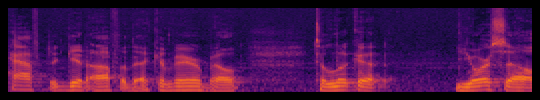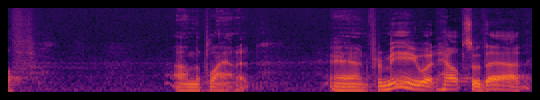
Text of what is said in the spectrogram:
have to get off of that conveyor belt to look at yourself on the planet. And for me, what helps with that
